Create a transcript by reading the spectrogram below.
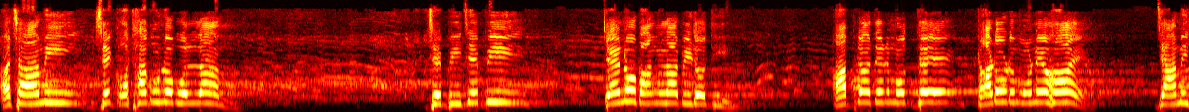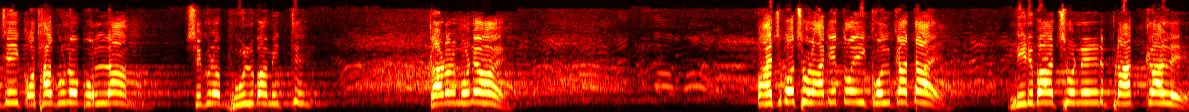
আচ্ছা আমি যে কথাগুলো বললাম যে বিজেপি কেন বাংলা বিরোধী? আপনাদের মধ্যে কারোর মনে হয় যে আমি যেই কথাগুলো বললাম, সেগুলো ভুল বা মিথ্যে? কারোর মনে হয়? পাঁচ বছর আগে তো এই কলকাতায় নির্বাচনের প্রাককালে,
